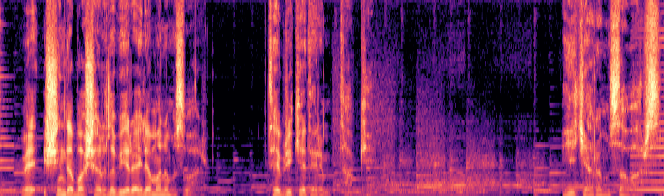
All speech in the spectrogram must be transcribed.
Ve işinde başarılı bir elemanımız var. Tebrik ederim Tapki. İyi ki aramızda varsın.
